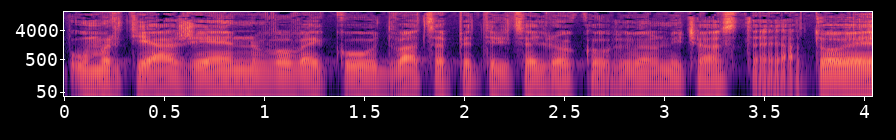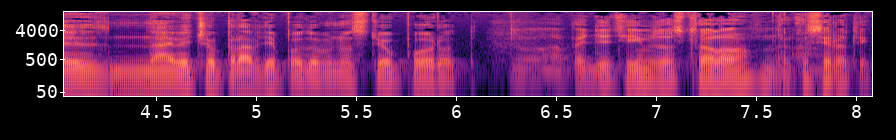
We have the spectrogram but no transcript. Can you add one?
umrtia žien vo veku 25-30 rokov, veľmi časté. A to je najväčšou pravdepodobnosťou porod. No a 5 detí im zostalo ako siroty.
